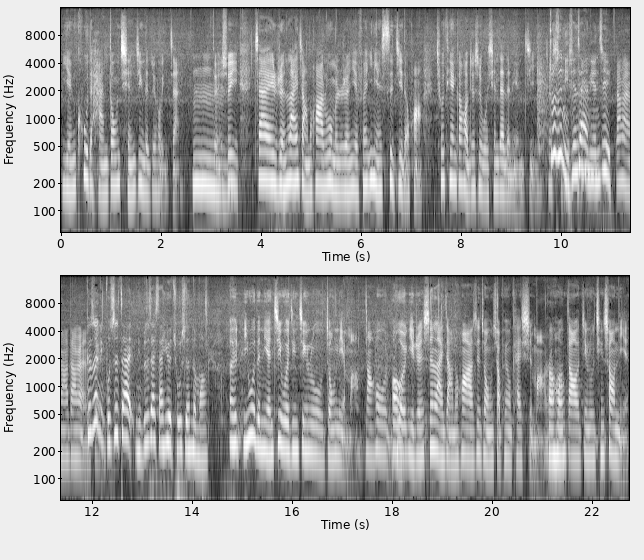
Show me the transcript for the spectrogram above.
严酷的寒冬前进的最后一站。嗯，对，所以在人来讲的话，如果我们人也分一年四季的话，秋天刚好就是我现在的年纪，就是、就是你现在的年纪。当然啦，当然。可是你不是在你不是在三月出生的吗？呃，以我的年纪，我已经进入中年嘛。然后，如果以人生来讲的话，是从小朋友开始嘛，然后到进入青少年，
